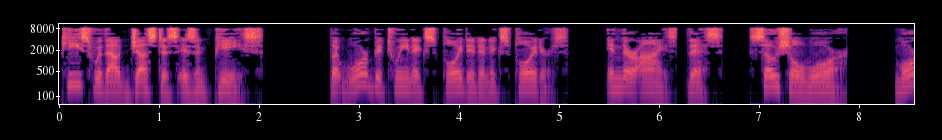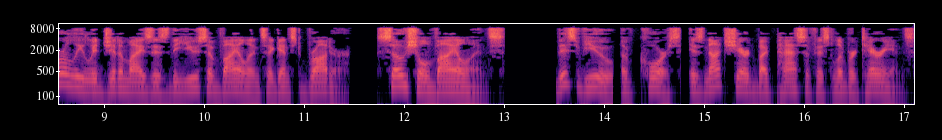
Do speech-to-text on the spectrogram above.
"...peace without justice isn't peace", but war between exploited and exploiters. In their eyes, this "...social war", morally legitimizes the use of violence against broader "...social violence", this view, of course, is not shared by pacifist libertarians.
